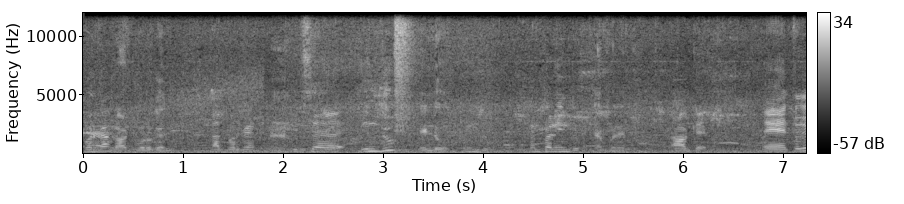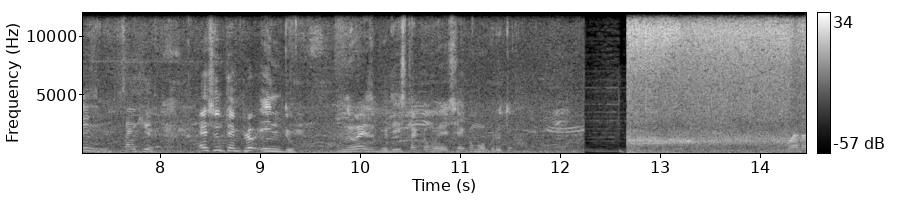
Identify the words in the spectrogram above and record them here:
Burga? Lord Murugan, Not burger. It's uh, Hindu. Hindu Hindu. Temple Hindu. temple. Ah, ok. Eh, entonces, thank you. Es un templo hindú, no es budista como decía, como bruto. Bueno,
